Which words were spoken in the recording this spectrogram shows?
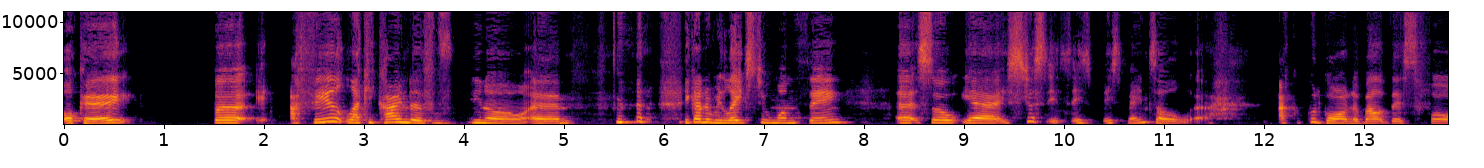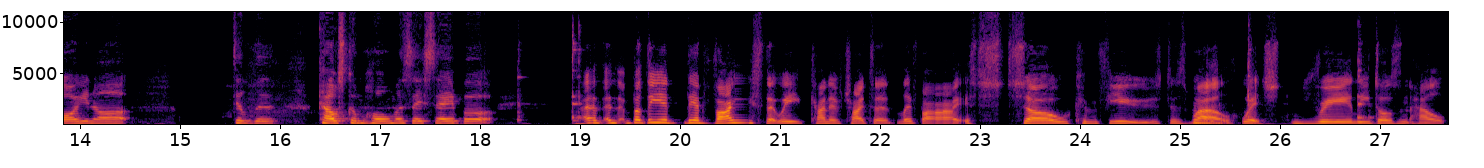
Okay, but I feel like he kind of, you know, um, he kind of relates to one thing. Uh, so yeah, it's just it's it's it's mental. I could- go on about this for you know till the cows come home, as they say. But and, and but the the advice that we kind of try to live by is so confused as well which really doesn't help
